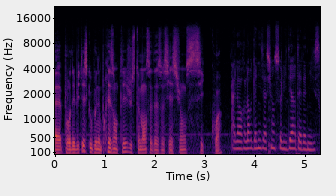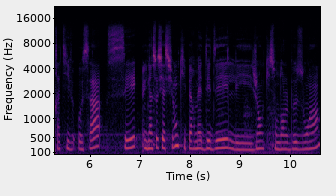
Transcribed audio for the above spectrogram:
Euh, pour débuter, est-ce que vous pouvez nous présenter justement cette association? C'est quoi? Alors l'organisation solidaire d'aide administrative OSA, c'est une association qui permet d'aider les gens qui sont dans le besoin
